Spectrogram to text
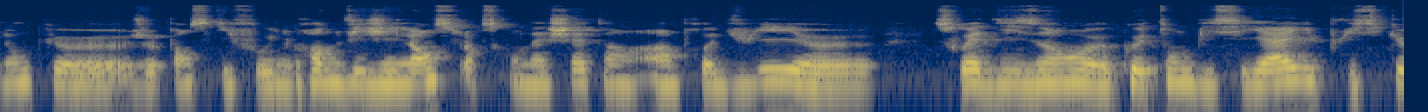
donc, je pense qu'il faut une grande vigilance lorsqu'on achète un produit soi-disant coton BCI, puisque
